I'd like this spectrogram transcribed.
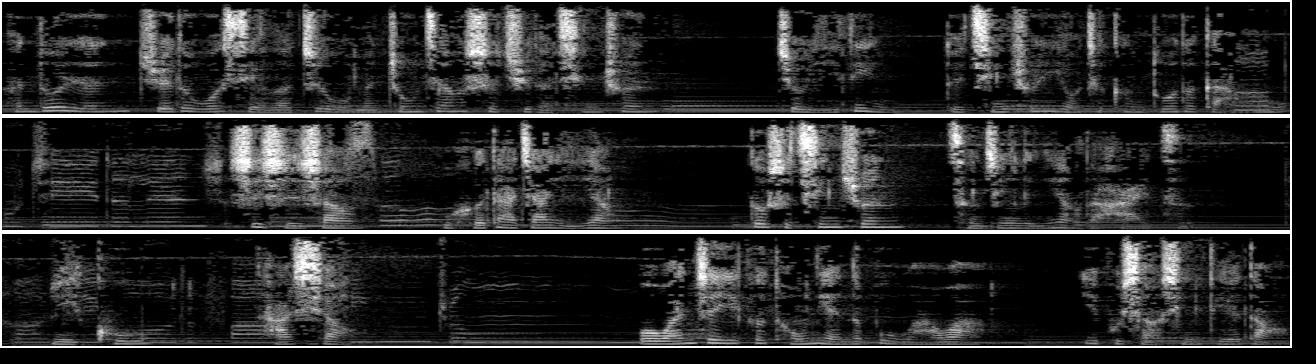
很多人觉得我写了致我们终将逝去的青春，就一定对青春有着更多的感悟。事实上，我和大家一样，都是青春曾经领养的孩子。你哭，他笑。我玩着一个童年的布娃娃，一不小心跌倒，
